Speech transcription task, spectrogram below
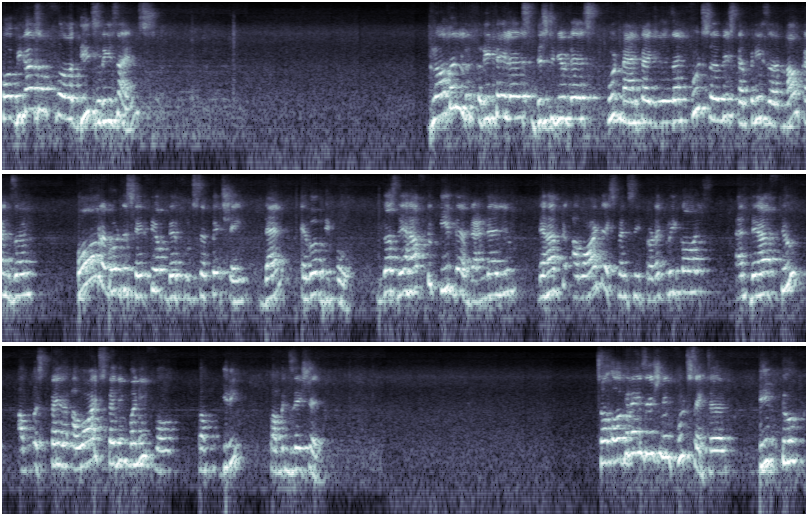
For, because of uh, these reasons, global retailers, distributors, food manufacturers, and food service companies are now concerned more about the safety of their food supply chain than ever before because they have to keep their brand value, they have to avoid expensive product recalls, and they have to avoid spending money for giving compensation. So organization in food sector need to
